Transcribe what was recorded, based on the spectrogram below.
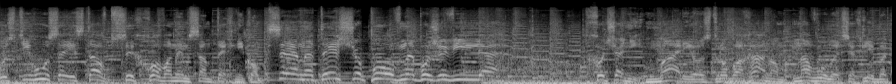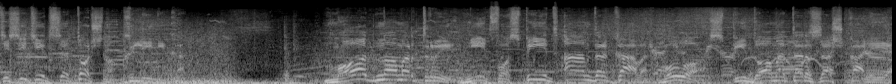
густі вуса і став психованим сантехніком. Це не те, що повне божевілля. Хоча ні, Маріо з дробаганом на вулицях Ліберті Сіті це точно клініка. Мод номер 3 Need for Speed Undercover. Було. Спідометр зашкалює.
